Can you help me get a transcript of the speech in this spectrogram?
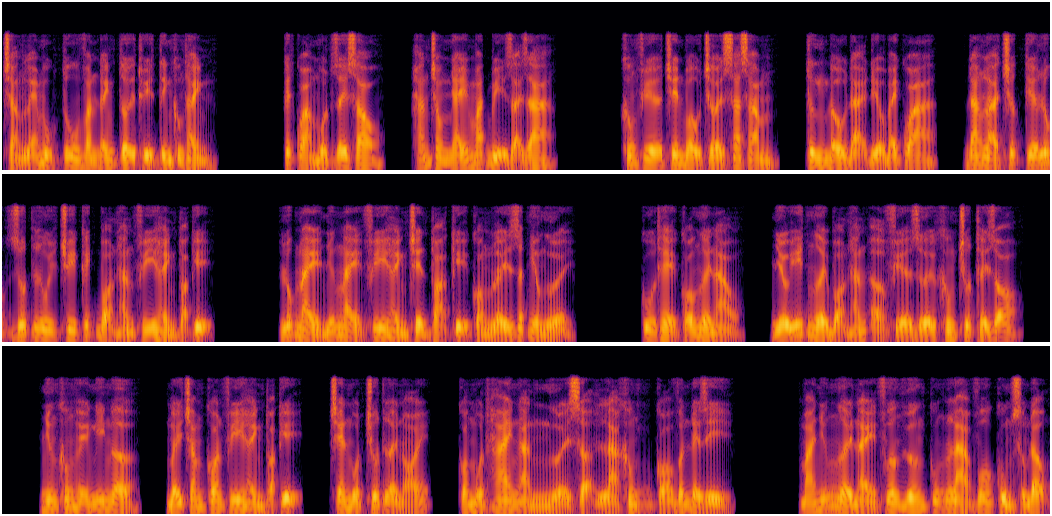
chẳng lẽ mục tu văn đánh tới thủy tinh không thành? Kết quả một giây sau, hắn trong nháy mắt bị dại ra. Không phía trên bầu trời xa xăm, từng đầu đại điệu bay qua đang là trước kia lúc rút lui truy kích bọn hắn phi hành tọa kỵ. Lúc này những n à y phi hành trên tọa kỵ còn lấy rất nhiều người. Cụ thể có người nào, nhiều ít người bọn hắn ở phía dưới không chút thấy rõ. Nhưng không hề nghi ngờ, mấy trăm con phi hành tọa kỵ, trên một chút lời nói, còn một hai ngàn người sợ là không có vấn đề gì. Mà những người này phương hướng cũng là vô cùng sống động.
